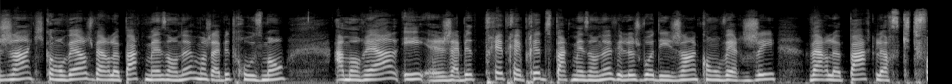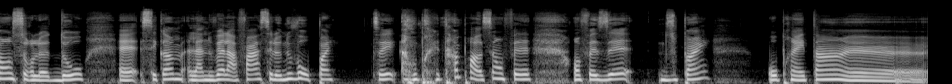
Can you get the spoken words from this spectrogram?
gens qui convergent vers le parc Maisonneuve. Moi, j'habite Rosemont à Montréal et euh, j'habite très très près du parc Maisonneuve et là je vois des gens converger vers le parc, leur ski de fond sur le dos. Euh, c'est comme la nouvelle affaire, c'est le nouveau pain. Tu sais, au printemps passé, on fait, on faisait du pain. Au printemps euh,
